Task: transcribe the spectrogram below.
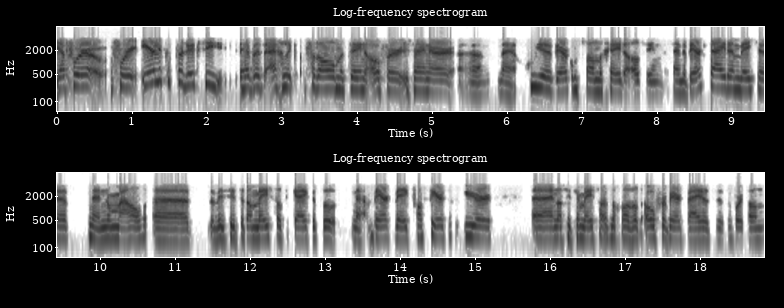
Ja, voor, voor eerlijke productie hebben we het eigenlijk vooral meteen over: zijn er uh, nou ja, goede werkomstandigheden, als in zijn de werktijden een beetje nou, normaal? Uh, we zitten dan meestal te kijken tot nou, werkweek van 40 uur. Uh, en dan zit er meestal ook nog wel wat overwerk bij. Dat, dat wordt dan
